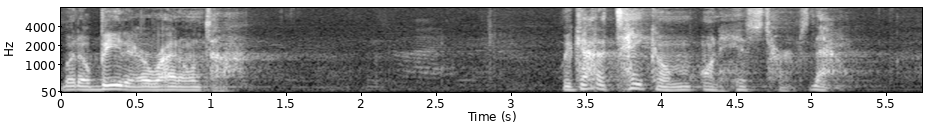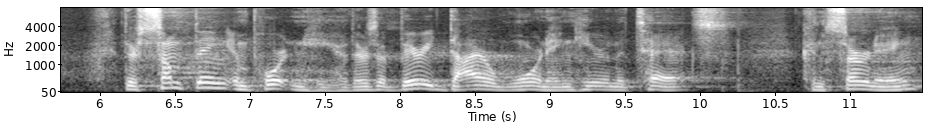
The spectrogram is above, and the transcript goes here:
but He'll be there right on time. We got to take Him on His terms. Now, there's something important here. There's a very dire warning here in the text concerning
